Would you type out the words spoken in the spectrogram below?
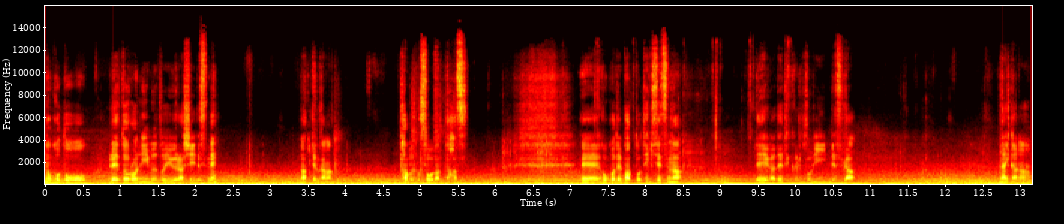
のことをレトロニムというらしいですね。合ってるかな多分そうだったはず。えー、ここでパッと適切な例が出てくるといいんですが、ないかな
